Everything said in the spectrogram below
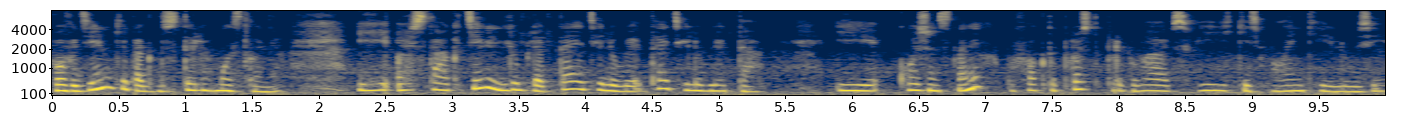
поведінки, так до стилю мислення. І ось так ті люблять те, ті люблять те, ті люблять те. І кожен з них по факту просто перебуває в своїй якійсь маленькій ілюзії.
